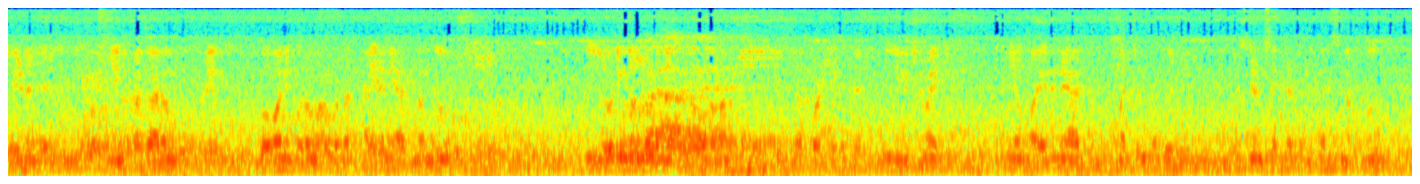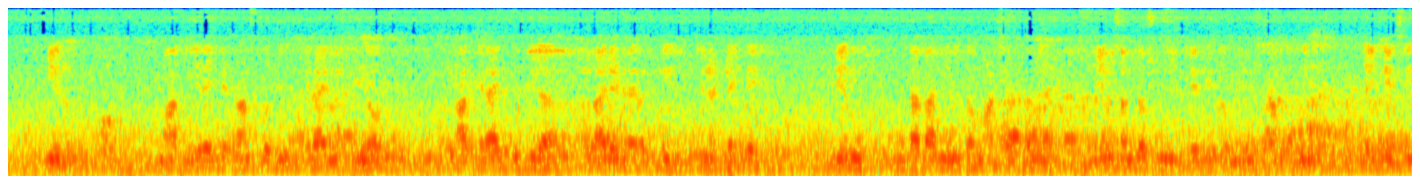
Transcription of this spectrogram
చేయడం జరిగింది. దీని ప్రకారం రేపు భవానీపురం అవద- ఐరన్ యార్డ్ నందు ఈ లోడింగ్ అన్లోడింగ్ అవగాహన ఏర్పాటు చేయడం జరిగింది. ఈ విషయమై మేము iron yard merchant association president సెక్రటరీని కలిసినప్పుడు మీరు మాకు ఏదైతే ట్రాన్స్పోర్ట్ కిరాయి వస్తుందో ఆ కిరాయి పూర్తిగా లారీ డ్రైవర్కి ఇచ్చినట్లయితే మేము ముఠా కార్మికులతో మాట్లాడుకొని మేము సంతోషంగా ఇచ్చే రీతిలో మేము ఇస్తామని దయచేసి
